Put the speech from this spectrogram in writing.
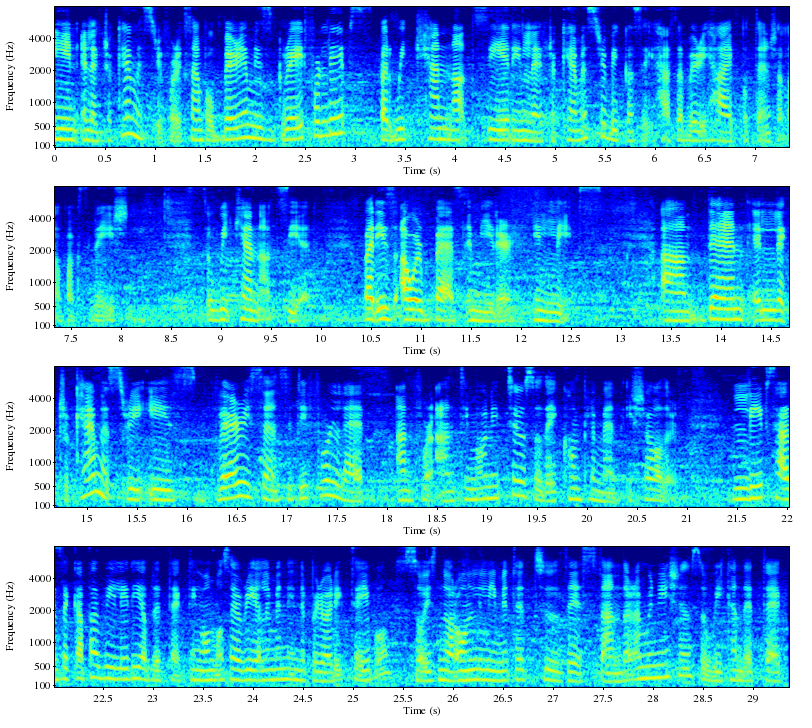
in electrochemistry. For example, barium is great for LIBS, but we cannot see it in electrochemistry because it has a very high potential of oxidation so we cannot see it, but is our best emitter in LIBS. Um, then electrochemistry is very sensitive for lead and for antimony too, so they complement each other. LIBS has the capability of detecting almost every element in the periodic table, so it's not only limited to the standard ammunition, so we can detect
